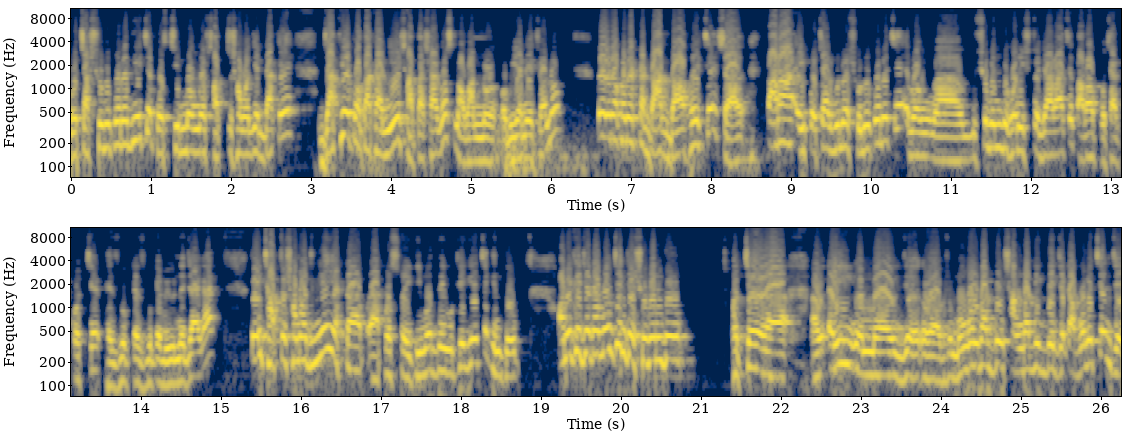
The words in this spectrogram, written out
প্রচার শুরু করে দিয়েছে পশ্চিমবঙ্গ ছাত্র সমাজের ডাকে। জাতীয় পতাকা নিয়ে সাতাশে আগস্ট নবান্ন অভিযানে চলো। তো এরকম একটা ডাক দেওয়া হয়েছে তারা এই প্রচারগুলো শুরু করেছে এবং শুভেন্দু ঘনিষ্ঠ যারা আছে তারাও প্রচার করছে ফেসবুক টেসবুকে বিভিন্ন জায়গায়। তো এই ছাত্র সমাজ নিয়েই একটা প্রশ্ন ইতিমধ্যেই উঠে গিয়েছে। কিন্তু অনেকে যেটা বলছেন যে শুভেন্দু হচ্ছে এই মঙ্গলবার দিন সাংবাদিকদের যেটা বলেছেন যে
